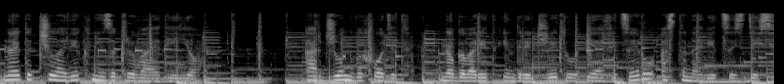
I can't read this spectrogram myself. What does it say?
но этот человек не закрывает ее. Арджун выходит, но говорит Индриджиту и офицеру остановиться здесь.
